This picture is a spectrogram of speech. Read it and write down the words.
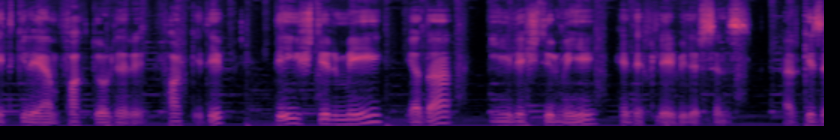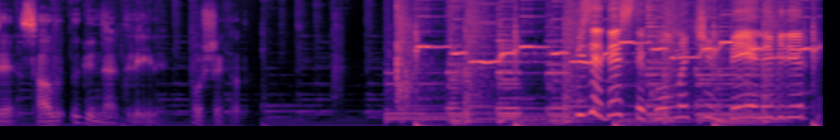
etkileyen faktörleri fark edip değiştirmeyi ya da iyileştirmeyi hedefleyebilirsiniz. Herkese sağlıklı günler dileğiyle. Hoşçakalın. Bize destek olmak için beğenebilir,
